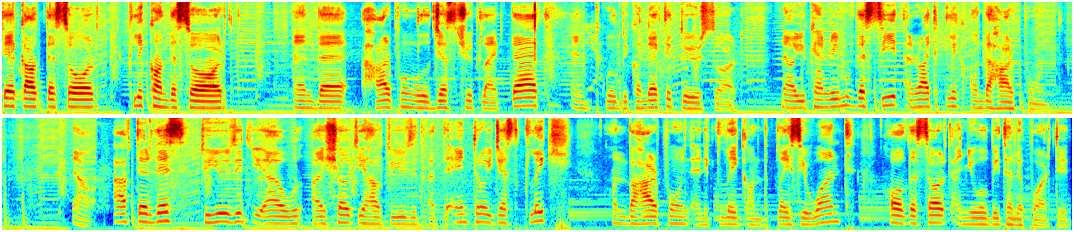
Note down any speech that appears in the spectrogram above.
Take out the sword click on the sword and the harpoon will just shoot like that and will be connected to your sword. Now you can remove the seat and right click on the harpoon. Now after this to use it you, uh, I showed you how to use it at the intro. You just click on the harpoon and click on the place you want hold the sword and you will be teleported.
